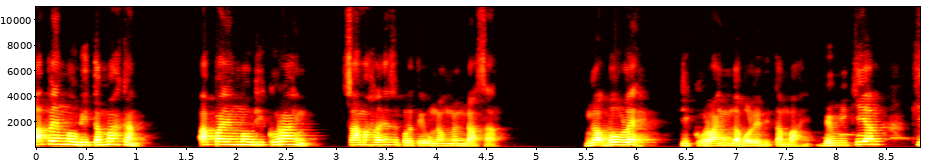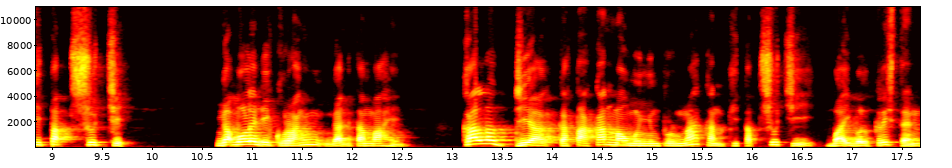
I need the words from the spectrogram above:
apa yang mau ditambahkan? Apa yang mau dikurangi? Sama halnya seperti undang-undang dasar. Nggak boleh dikurangi, nggak boleh ditambahin. Demikian kitab suci. Nggak boleh dikurangi, nggak ditambahin. Kalau dia katakan mau menyempurnakan kitab suci, Bible Kristen,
